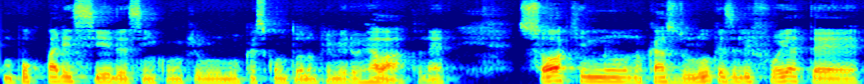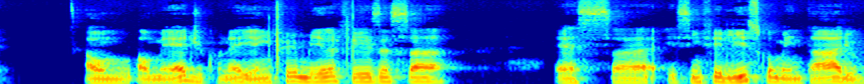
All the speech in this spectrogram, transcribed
um pouco parecida assim com o que o Lucas contou no primeiro relato, né? Só que no, no caso do Lucas, ele foi até ao, ao médico, né? E a enfermeira fez essa, essa, esse infeliz comentário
